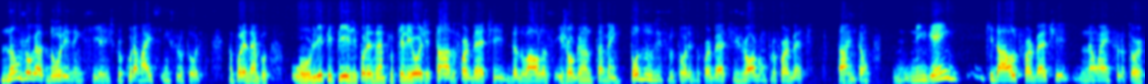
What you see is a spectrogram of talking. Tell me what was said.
não jogadores em si, a gente procura mais instrutores. Então, por exemplo, o Lip Pizzi, por exemplo, que ele hoje está no Forbet dando aulas e jogando também. Todos os instrutores do Forbet jogam para o Forbet, tá? Uhum. Então, ninguém que dá aula pro Forbet não é instrutor.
